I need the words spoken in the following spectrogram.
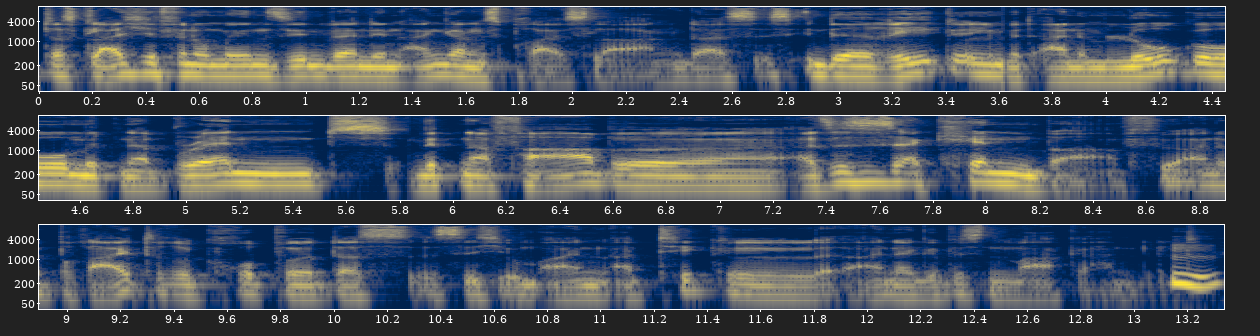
das gleiche Phänomen sehen wir in den Eingangspreislagen. Da ist es in der Regel mit einem Logo, mit einer Brand, mit einer Farbe. Also es ist erkennbar für eine breitere Gruppe, dass es sich um einen Artikel einer gewissen Marke handelt. Mhm.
